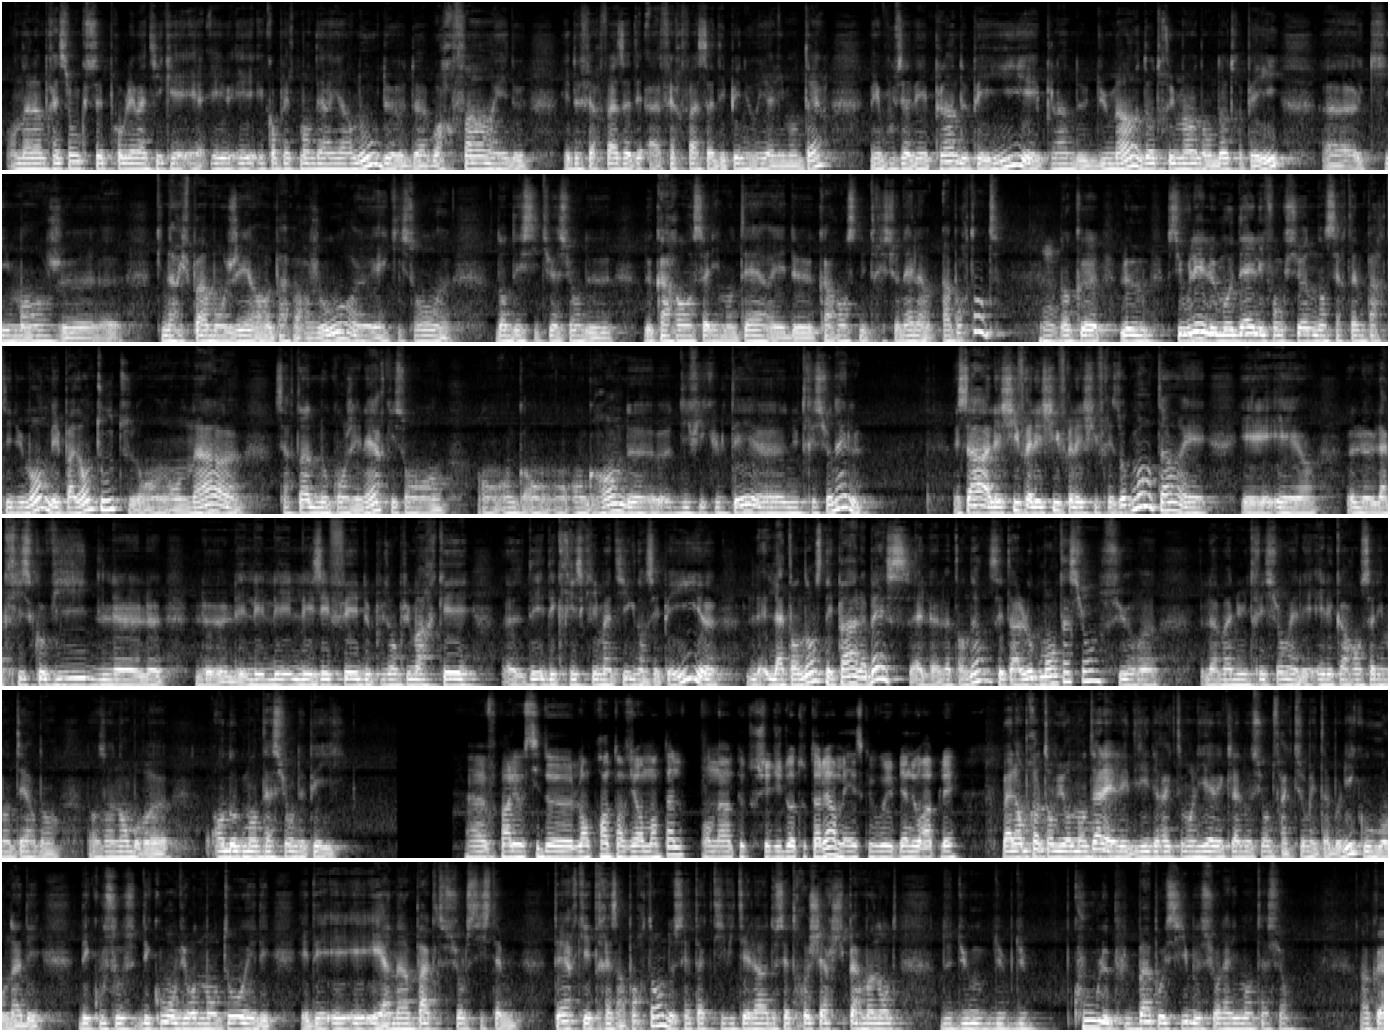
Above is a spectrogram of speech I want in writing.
on a l'impression que cette problématique est, complètement derrière nous, d'avoir de, faim et de, et de faire, face à, faire face à des pénuries alimentaires. Mais vous avez plein de pays et plein d'humains, d'autres humains dans d'autres pays, euh, qui mangent, euh, qui n'arrivent pas à manger un repas par jour euh, et qui sont dans des situations de, de carence alimentaire et de carence nutritionnelle importantes. Hmm. Donc, euh, le, si vous voulez, le modèle, il fonctionne dans certaines parties du monde, mais pas dans toutes. On, a euh, certains de nos congénères qui sont en, en, en, grande difficulté euh, nutritionnelle. Et ça, les chiffres et les chiffres et les chiffres, ils augmentent. Hein, et, et, et la crise Covid, le, le, les, effets de plus en plus marqués des, des, crises climatiques dans ces pays, la tendance n'est pas à la baisse. la tendance est à l'augmentation sur la malnutrition et les, carences alimentaires dans, un nombre euh, en augmentation de pays. Euh, vous parlez aussi de l'empreinte environnementale. On a un peu touché du doigt tout à l'heure, mais est-ce que vous voulez bien nous rappeler bah, L'empreinte environnementale, est directement liée avec la notion de fracture métabolique, où on a des, des, coûts, environnementaux et, un impact sur le système Terre qui est très important de cette activité-là, de cette recherche permanente du coût le plus bas possible sur l'alimentation. Donc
